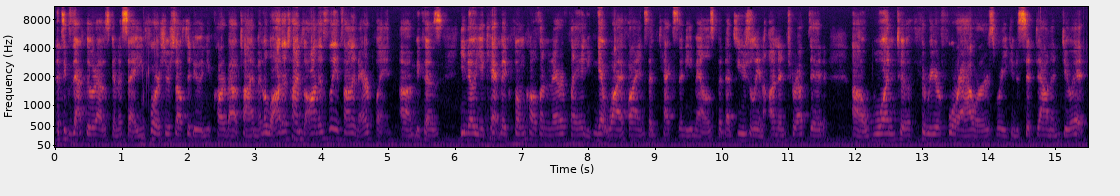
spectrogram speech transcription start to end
That's exactly what I was going to say. You force yourself to do and you carve out time. And a lot of times, honestly, it's on an airplane um, because, you know, you can't make phone calls on an airplane. You can get Wi Fi and send texts and emails, but that's usually an uninterrupted uh, one to three or four hours where you can just sit down and do it.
